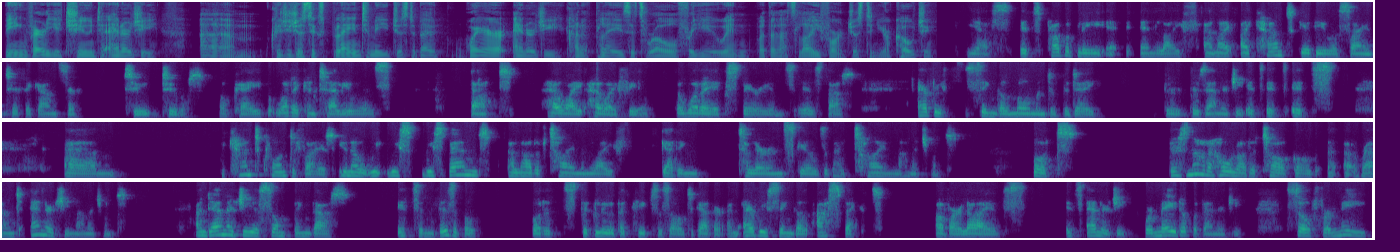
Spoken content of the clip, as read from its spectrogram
being very attuned to energy. Um, could you just explain to me just about where energy kind of plays its role for you in whether that's life or just in your coaching Yes, it's probably in life. And I, I can't give you a scientific answer to, to it. Okay. But what I can tell you is that how I how I feel, or what I experience is that every single moment of the day there, there's energy. It's it's it's um we can't quantify it. You know, we, we we spend a lot of time in life getting to learn skills about time management. But there's not a whole lot of talk all, uh, around energy management. And energy is something that it's invisible, but it's the glue that keeps us all together. And every single aspect of our lives, it's energy. We're made up of energy. So for me,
